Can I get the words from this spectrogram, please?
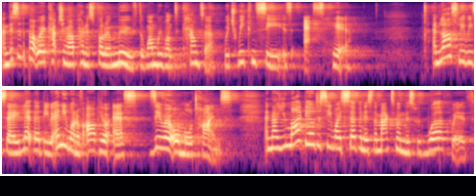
And this is the part where we're capturing our opponent's following move, the one we want to counter, which we can see is S here. And lastly, we say, let there be any one of R, P, or S zero or more times. And now you might be able to see why 7 is the maximum this would work with.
